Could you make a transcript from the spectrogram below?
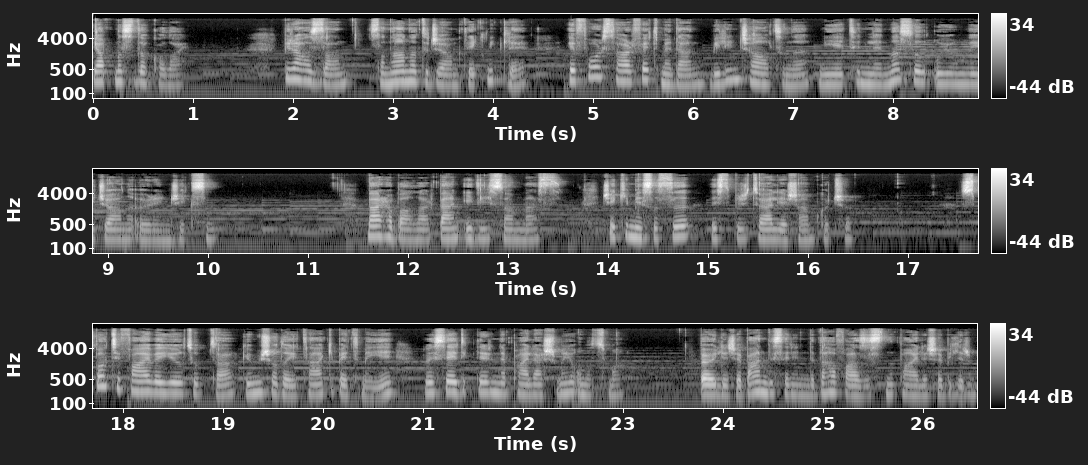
Yapması da kolay. Birazdan sana anlatacağım teknikle efor sarf etmeden bilinçaltını niyetinle nasıl uyumlayacağını öğreneceksin. Merhabalar ben Edil Sönmez. Çekim yasası ve spiritüel yaşam koçu. Spotify ve YouTube'da Gümüş Oda'yı takip etmeyi ve sevdiklerinle paylaşmayı unutma. Böylece ben de seninle daha fazlasını paylaşabilirim.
